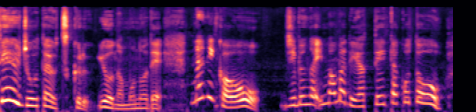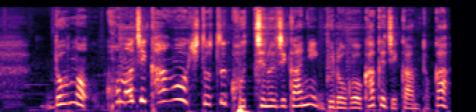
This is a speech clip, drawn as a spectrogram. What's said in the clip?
っていう状態を作るようなもので何かを自分が今までやっていたことをどのこの時間を一つこっちの時間にブログを書く時間とか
